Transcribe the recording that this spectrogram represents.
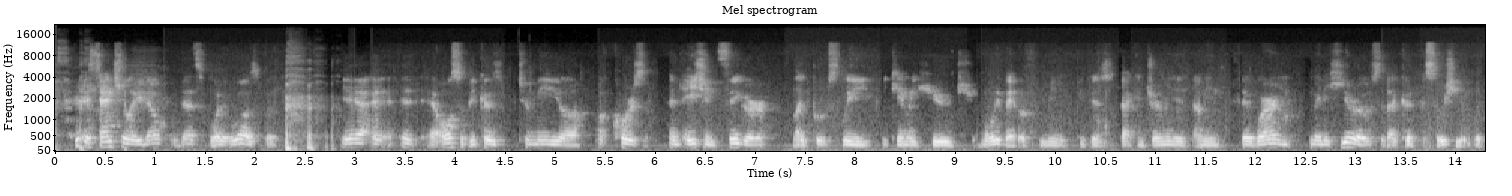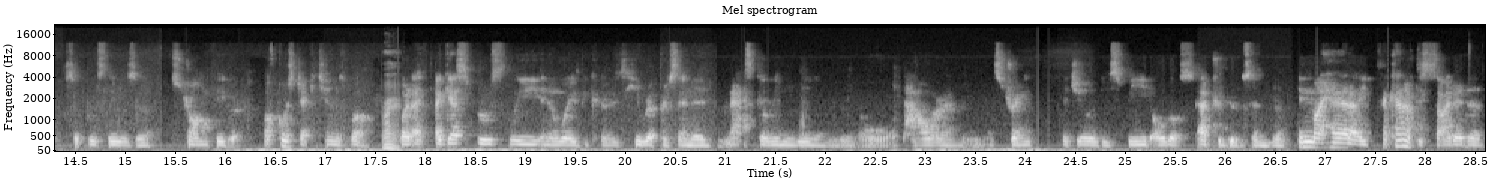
Essentially, that, that's what it was. But yeah, it, it, also because to me, uh, of course, an Asian figure like Bruce Lee became a huge motivator for me because back in Germany, I mean, there weren't many heroes that I could associate with. So Bruce Lee was a strong figure. Of course, Jackie Chan as well. Right. But I, I guess Bruce Lee, in a way, because he represented masculinity and you know power and, strength, agility, speed, all those attributes. And uh, in my head, I, I kind of decided that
